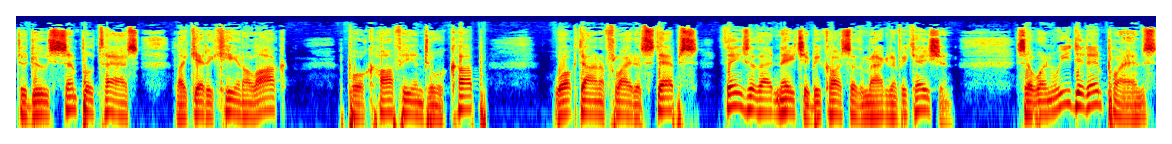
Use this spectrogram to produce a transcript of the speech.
to do simple tasks like get a key in a lock, pour coffee into a cup, walk down a flight of steps, things of that nature because of the magnification. So when we did implants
